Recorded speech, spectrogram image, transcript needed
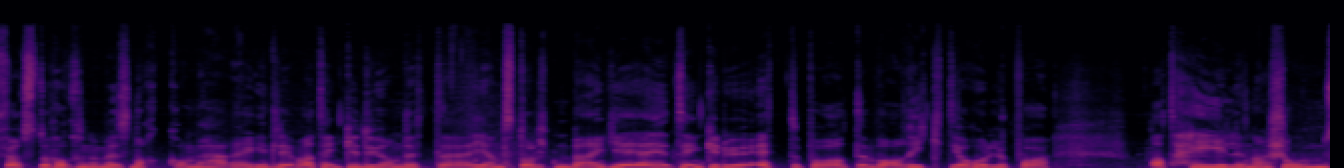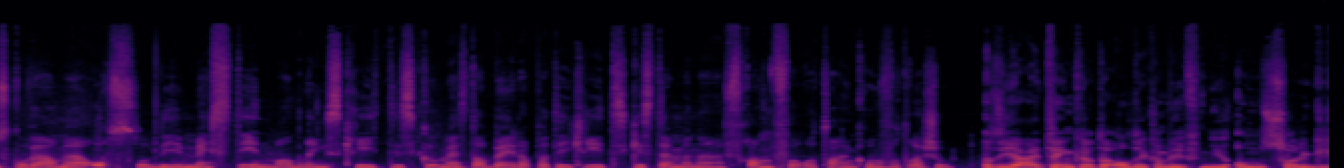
første årene vi snakker om her, egentlig. Hva tenker du om dette, Jens Stoltenberg? Eh, tenker du etterpå at det var riktig å holde på at hele nasjonen skulle være med, også de mest innvandringskritiske og mest Arbeiderpartikritiske stemmene, framfor å ta en konfrontasjon? Altså jeg tenker at det aldri kan bli for mye omsorg.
